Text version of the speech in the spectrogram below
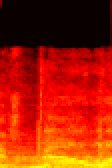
it's now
